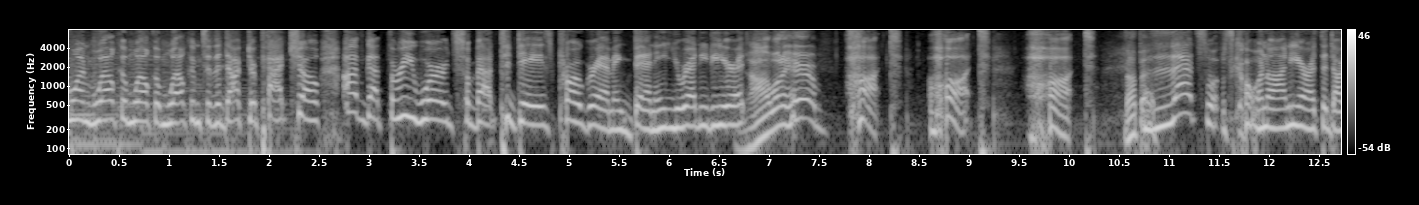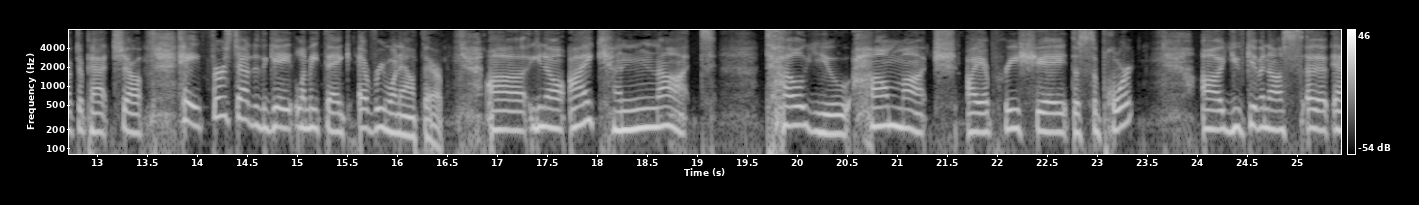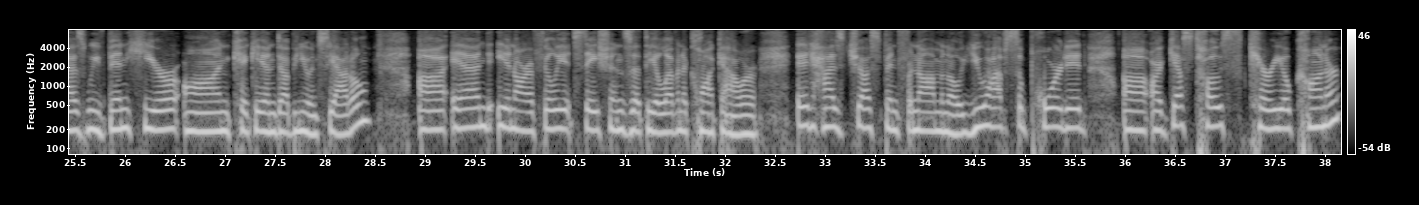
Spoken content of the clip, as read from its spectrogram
Everyone. Welcome, welcome, welcome to the Dr. Pat Show. I've got three words about today's programming, Benny. You ready to hear it? I want to hear them. Hot, hot, hot. Not bad. That's what was going on here at the Dr. Pat Show. Hey, first out of the gate, let me thank everyone out there. Uh, you know, I cannot tell you how much I appreciate the support uh, you've given us uh, as we've been here on KKNW in Seattle uh, and in our affiliate stations at the 11 o'clock hour. It has just been phenomenal. You have supported uh, our guest hosts, Carrie O'Connor,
